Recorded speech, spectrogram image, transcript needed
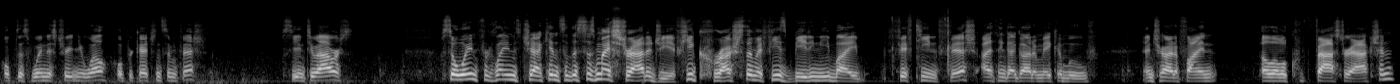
hope this wind is treating you well. Hope you're catching some fish. See you in two hours. Still waiting for Clayton's check-in, so this is my strategy. If he crushed them, if he's beating me by 15 fish, I think I gotta make a move and try to find a little faster action.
